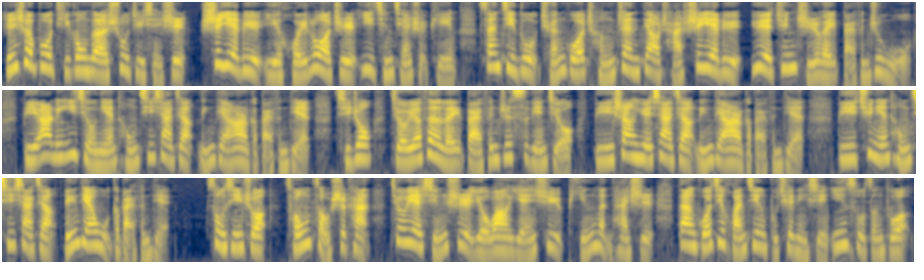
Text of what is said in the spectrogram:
人社部提供的数据显示，失业率已回落至疫情前水平。三季度全国城镇调查失业率月均值为百分之五，比二零一九年同期下降零点二个百分点。其中九月份为百分之四点九，比上月下降零点二个百分点，比去年同期下降零点五个百分点。宋鑫说，从走势看，就业形势有望延续平稳态势，但国际环境不确定性因素增多，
